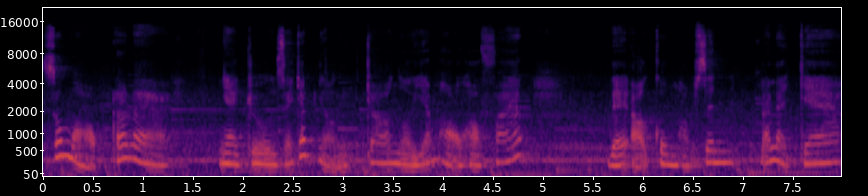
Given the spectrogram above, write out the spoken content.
Số 1 đó là nhà trường sẽ chấp nhận cho người giám hộ hợp pháp để ở cùng học sinh, đó là cha,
